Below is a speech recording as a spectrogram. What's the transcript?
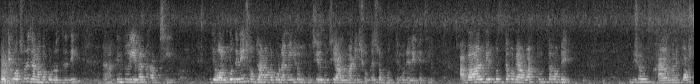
প্রতি বছরে জামা কাপড় রোদ্রে দিই কিন্তু এবার ভাবছি যে অল্প দিনেই সব জামা কাপড় আমি সব গুছিয়ে গুছিয়ে আলমারি শোকে সব ভর্তি করে রেখেছি। আবার বের করতে হবে, আবার তুলতে হবে। ভীষণ খারাপ মানে কষ্ট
